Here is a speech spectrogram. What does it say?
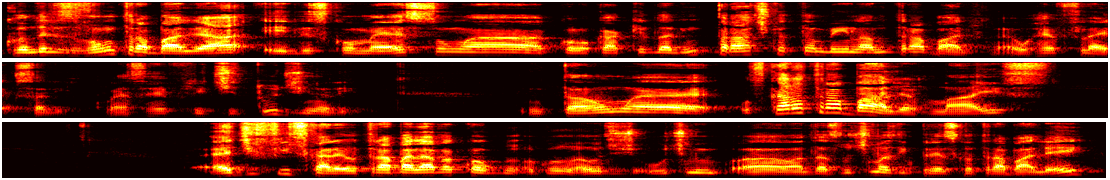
quando eles vão trabalhar, eles começam a colocar aquilo ali em prática também lá no trabalho. É o reflexo ali. Começa a refletir tudinho ali. Então, é, os caras trabalham, mas é difícil, cara. Eu trabalhava com, algum, com uma das últimas empresas que eu trabalhei.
